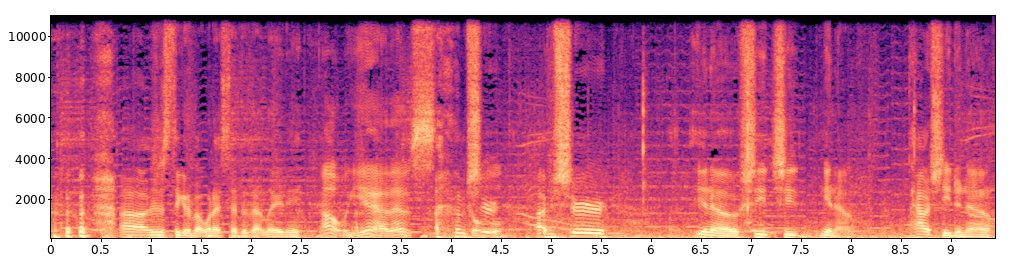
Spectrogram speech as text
Uh, I was just thinking about what I said to that lady. Oh well, yeah, that was. I'm sure. I'm sure. You know, she. She. You know, how is she to know?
